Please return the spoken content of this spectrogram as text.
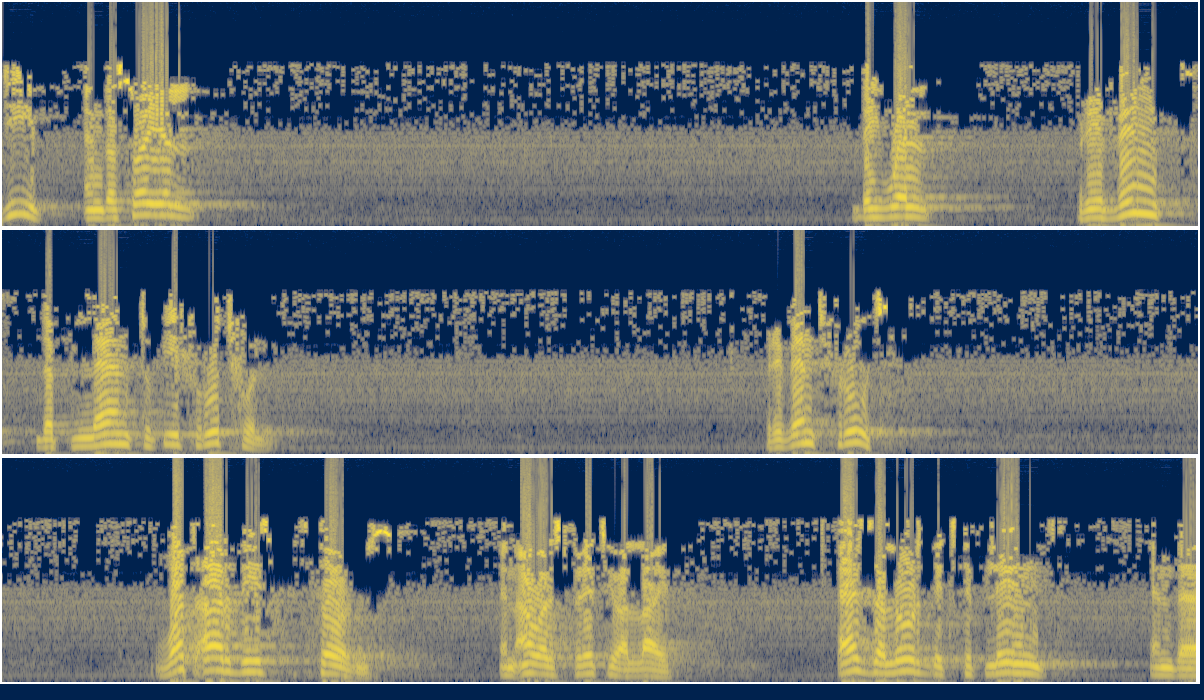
deep in the soil, they will prevent the plant to be fruitful, prevent fruits. What are these thorns in our spiritual life? As the Lord explained in the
